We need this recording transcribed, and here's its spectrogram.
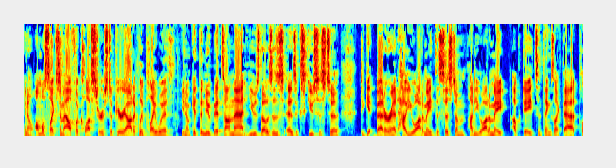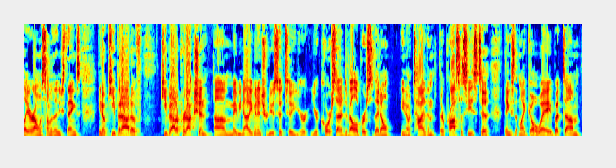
you know, almost like some alpha clusters to periodically play with, you know, get the new bits on that, use those as, as excuses to, to get better at how you automate the system. How do you automate updates and things like that? Play around with some of the new things, you know, keep it out of, keep it out of production. Um, maybe not even introduce it to your, your core set of developers so they don't, you know, tie them, their processes to things that might go away. But, um,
